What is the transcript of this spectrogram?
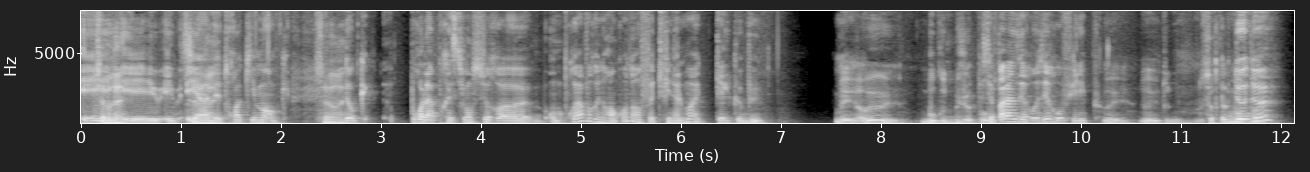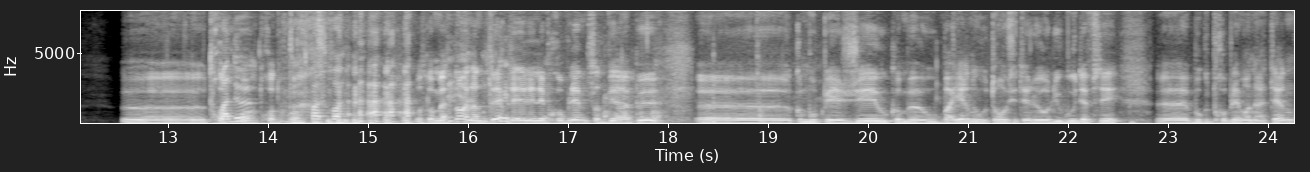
Et, et, et un des trois qui manque. Vrai. Donc, pour la pression sur. Euh, on pourrait avoir une rencontre, en fait, finalement, avec quelques buts. Mais, ah oui, oui, beaucoup de buts, je pense. C'est pas un 0-0, Philippe Oui, oui certainement. 2-2 euh, 3-3. 3-3. Parce que maintenant, à les, les, problèmes, ça devient un peu euh, comme au PSG ou comme au Bayern, ou autant c'était le Hollywood FC, euh, beaucoup de problèmes en interne.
